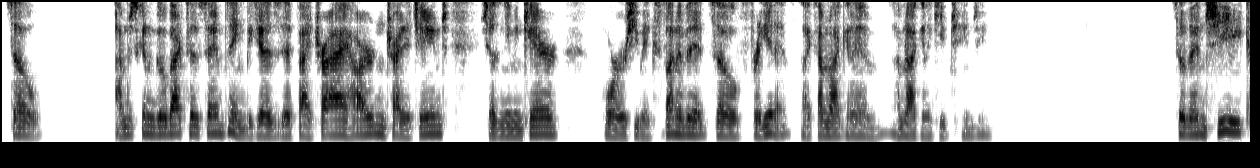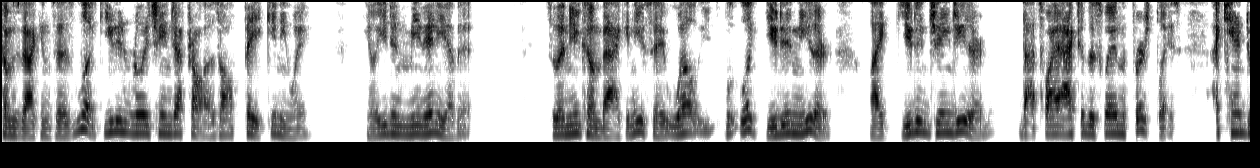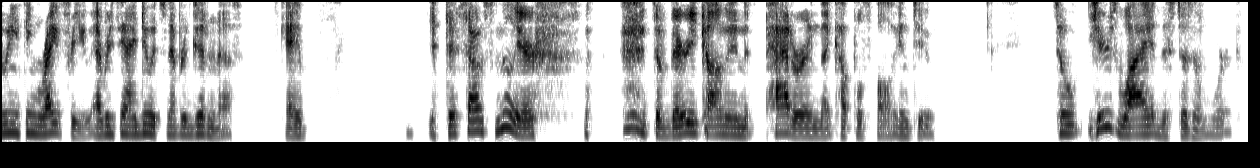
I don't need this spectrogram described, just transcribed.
So I'm just going to go back to the same thing because if I try hard and try to change, she doesn't even care or she makes fun of it. So forget it. Like I'm not going to, I'm not going to keep changing. So then she comes back and says, Look, you didn't really change after all. It was all fake anyway. You know, you didn't mean any of it. So then you come back and you say, Well, look, you didn't either. Like, you didn't change either. That's why I acted this way in the first place. I can't do anything right for you. Everything I do, it's never good enough. Okay. If this sounds familiar, it's a very common pattern that couples fall into. So here's why this doesn't work.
